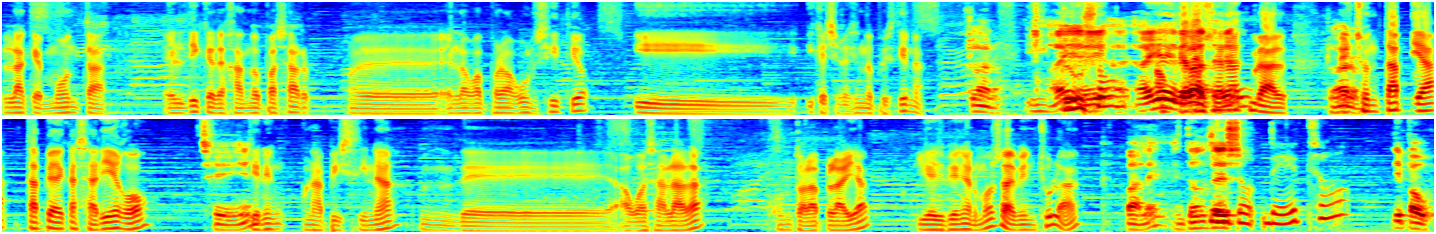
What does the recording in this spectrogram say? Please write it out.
la que monta el dique dejando pasar eh, el agua por algún sitio y, y que sigue siendo piscina. Claro. Incluso, ahí, ahí hay aunque debate. no sea ¿eh? natural, Claro. de hecho en Tapia, Tapia de Casariego, Sí. tienen una piscina de agua salada junto a la playa y es bien hermosa, bien chula. ¿eh? Vale, entonces. De hecho, Di Pau.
